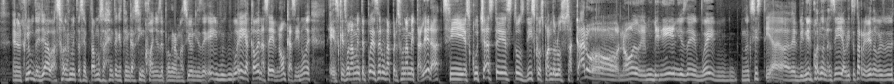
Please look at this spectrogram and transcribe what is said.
en el club de Java solamente aceptamos a gente que tenga cinco años de programación y es de güey, acaban de hacer, no casi no es que solamente puede ser una persona metalera. Si escuchaste estos discos cuando los sacaron no en vinil y es de güey, no existía el vinil cuando nací. Ahorita está reviviendo.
